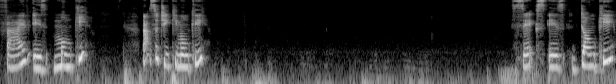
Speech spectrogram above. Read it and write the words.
Five is monkey. That's a cheeky monkey. Six is donkey.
